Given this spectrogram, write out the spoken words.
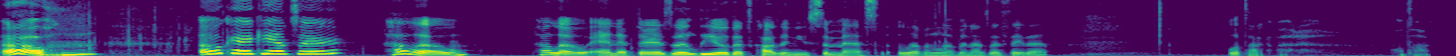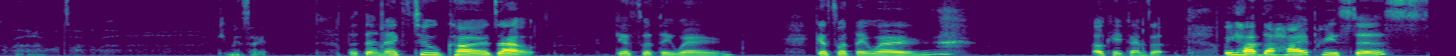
oh. Okay, Cancer. Hello. Hello. And if there is a Leo that's causing you some mess, 11 11, as I say that, we'll talk about it. We'll talk about it. We'll talk about it. Give me a second. But the next two cards out, guess what they were? Guess what they were? okay, time's up. We have the High Priestess,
